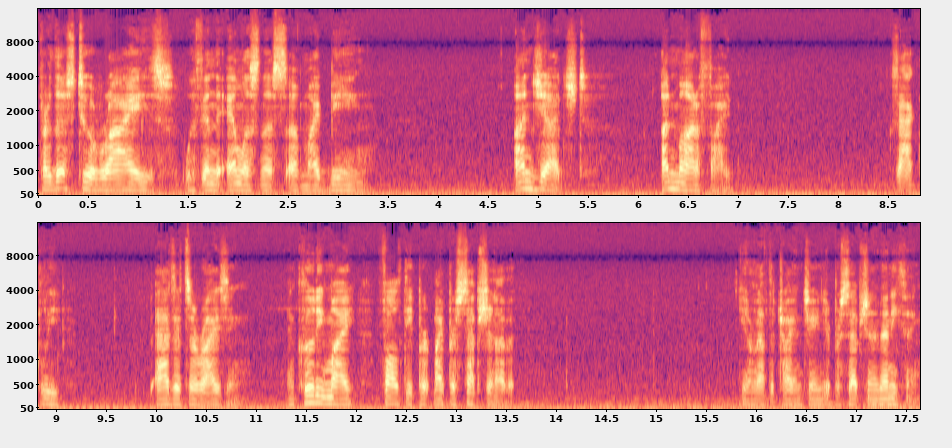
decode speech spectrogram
for this to arise within the endlessness of my being unjudged, unmodified, exactly as it's arising, including my faulty per my perception of it. You don't have to try and change your perception of anything.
